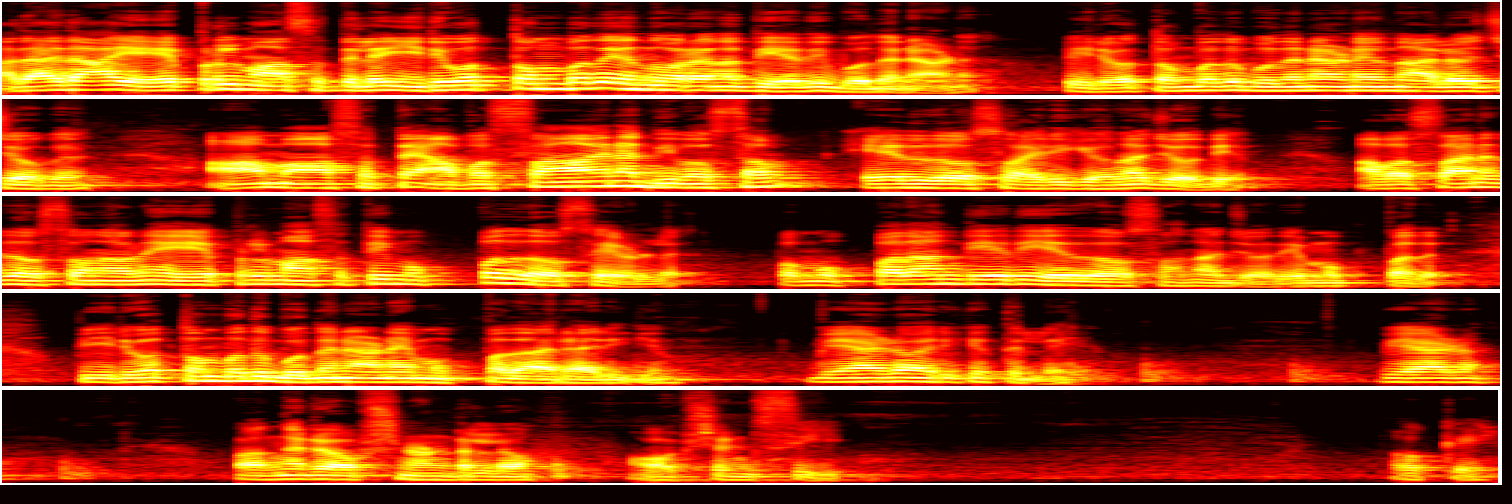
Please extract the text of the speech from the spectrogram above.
അതായത് ആ ഏപ്രിൽ മാസത്തിലെ ഇരുപത്തൊമ്പത് എന്ന് പറയുന്ന തീയതി ബുധനാണ്. ഇപ്പോൾ ഇരുപത്തൊമ്പത് ബുധനാണ് എന്ന് ആലോചിച്ച് നോക്ക്. ആ മാസത്തെ അവസാന ദിവസം ഏത് ദിവസമായിരിക്കും എന്ന ചോദ്യം. അവസാന ദിവസം എന്ന് പറഞ്ഞാൽ ഏപ്രിൽ മാസത്തിൽ മുപ്പത് ദിവസമേ ഉള്ളൂ. അപ്പോൾ മുപ്പതാം തീയതി ഏത് ദിവസമെന്നാണ് ചോദ്യം. മുപ്പത്. അപ്പോൾ ഇരുപത്തൊമ്പത് ബുധനാണെങ്കിൽ മുപ്പത് ആരായിരിക്കും? വ്യാഴം ആയിരിക്കത്തില്ലേ? വ്യാഴം. അപ്പോൾ അങ്ങനെ ഓപ്ഷൻ ഉണ്ടല്ലോ. Option C okay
